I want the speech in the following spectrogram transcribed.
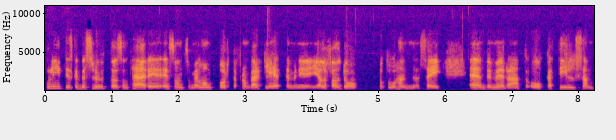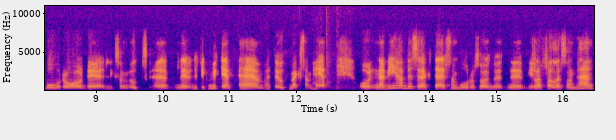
politiska beslut och sånt här är, är sånt som är långt borta från verkligheten men i, i alla fall då då tog han sig eh, bemödan att åka till Samburu och det, liksom upp, eh, det, det, fick mycket eh, uppmärksamhet. Och när vi har besökt där Samburu så i alla fall sånt här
